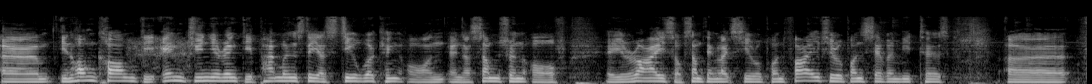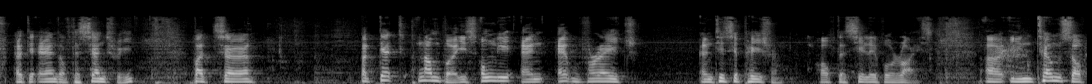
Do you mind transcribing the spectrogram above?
um, in Hong Kong, the engineering departments they are still working on an assumption of a rise of something like 0.5, 0.7 meters uh, at the end of the century, but uh, but that number is only an average anticipation of the sea level rise. Uh, in terms of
